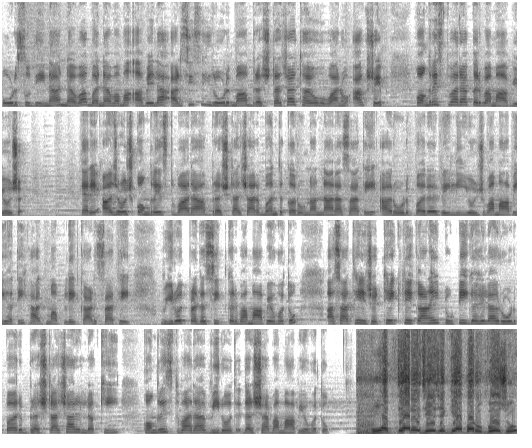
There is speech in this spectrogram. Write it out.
પોળ સુધીના નવા બનાવવામાં આવેલા આરસીસી રોડમાં ભ્રષ્ટાચાર થયો હોવાનો આક્ષેપ કોંગ્રેસ દ્વારા કરવામાં આવ્યો છે. ત્યારે આજરોજ કોંગ્રેસ દ્વારા ભ્રષ્ટાચાર બંધ કરોના નારા સાથે આ રોડ પર રેલી યોજવામાં આવી હતી. હાથમાં પ્લેકાર્ડ સાથે વિરોધ પ્રદર્શિત કરવામાં આવ્યો હતો. આ સાથે જ ઠેક ઠેકાણે તૂટી ગયેલા રોડ પર ભ્રષ્ટાચાર લખી કોંગ્રેસ દ્વારા વિરોધ દર્શાવવામાં આવ્યો હતો. હું અત્યારે જે જગ્યા પર ઊભો છું,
